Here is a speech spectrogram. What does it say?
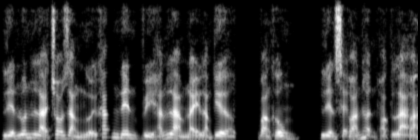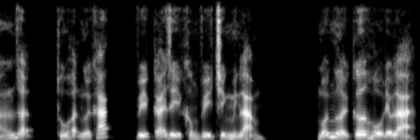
liền luôn là cho rằng người khác nên vì hắn làm này làm kia, bằng không, liền sẽ oán hận hoặc là oán giận, thù hận người khác, vì cái gì không vì chính mình làm. Mỗi người cơ hồ đều là.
